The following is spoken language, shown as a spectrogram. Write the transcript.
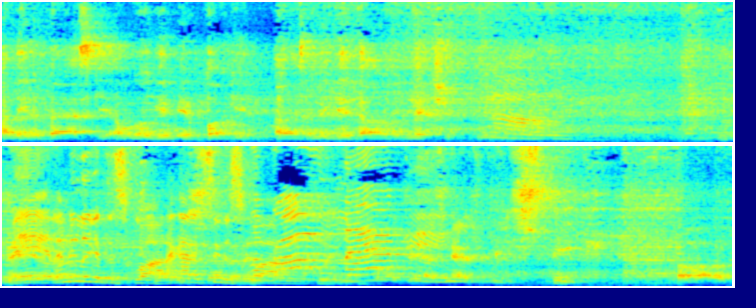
I need a basket. I'm gonna give me a bucket. Uh, let me get Donovan Mitchell. No. Man, let me look at the squad. I gotta see the squad LeBron laughing. As we speak, uh,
